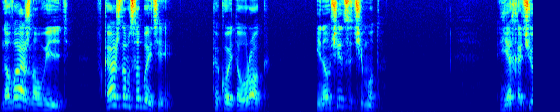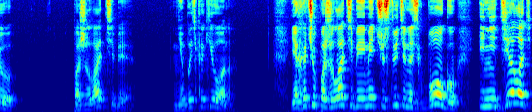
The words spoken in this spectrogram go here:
Но важно увидеть в каждом событии какой-то урок и научиться чему-то. Я хочу пожелать тебе не быть как Иона. Я хочу пожелать тебе иметь чувствительность к Богу и не делать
